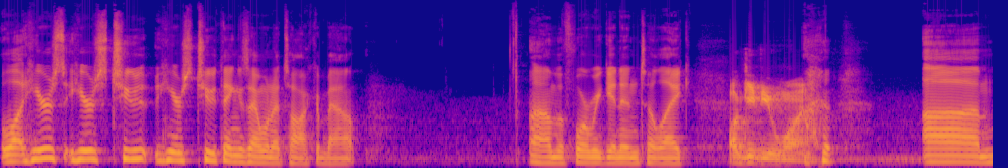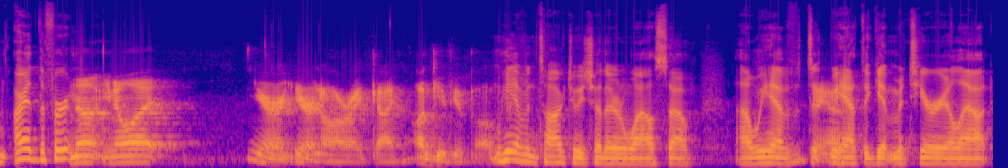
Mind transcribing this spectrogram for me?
Well, here's here's two here's two things I want to talk about um, before we get into like. I'll give you one. Um, all right, the first. no, you know what? You're you're an all right guy. I'll give you both. we haven't talked to each other in a while, so uh, we have to, we have to get material out.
